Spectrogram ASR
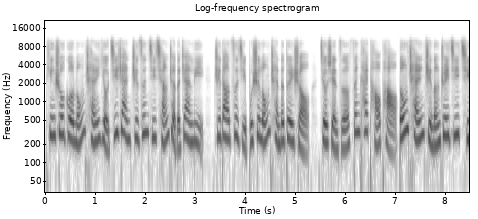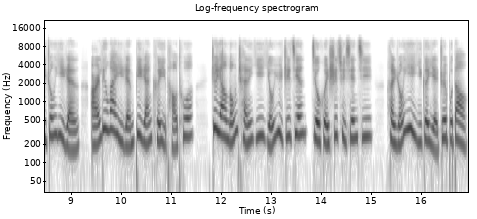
听说过龙尘有激战至尊级强者的战力，知道自己不是龙尘的对手，就选择分开逃跑。龙尘只能追击其中一人，而另外一人必然可以逃脱。这样，龙尘一犹豫之间就会失去先机，很容易一个也追不到。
